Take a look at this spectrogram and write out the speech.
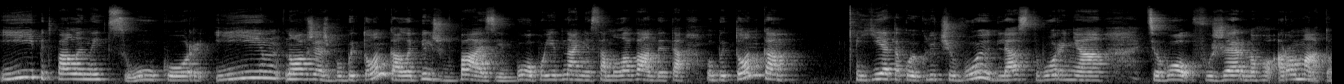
і підпалений цукор, і ну а вже ж бобитонка, але більш в базі, бо поєднання саме лаванди та бобитонка є такою ключовою для створення цього фужерного аромату.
